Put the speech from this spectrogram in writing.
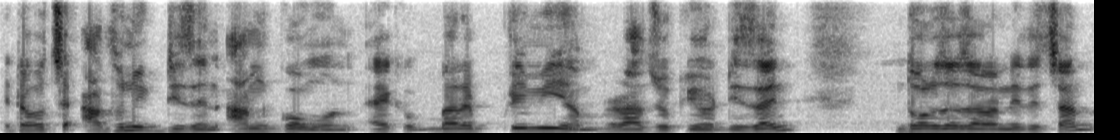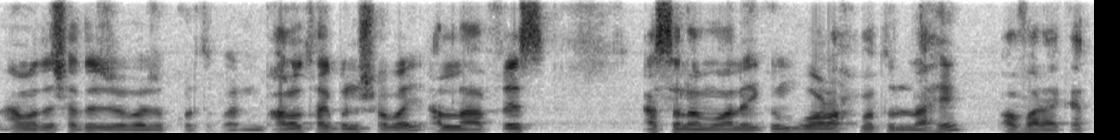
এটা হচ্ছে আধুনিক ডিজাইন আনকমন একবারে প্রিমিয়াম রাজকীয় ডিজাইন দরজা যারা নিতে চান, আমাদের সাথে যোগাযোগ করতে পারেন। ভালো থাকবেন সবাই, আল্লাহ হাফেজ। আসসালামু আলাইকুম ওরহমতুল্লাহ ওবরাকাতু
